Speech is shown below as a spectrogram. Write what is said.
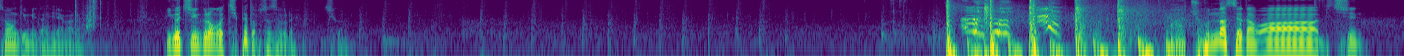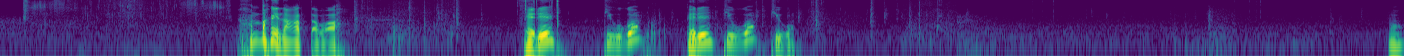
소원기입니다 얘 말은. 이거 지금 그런 거 틱패드 없어서 그래 지금. 야 존나 세다. 와 미친. 한 방에 나갔다 와. 베릴? P90? 베릴? P90? P90. 어?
